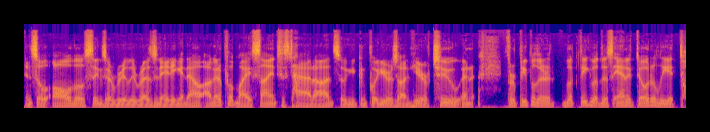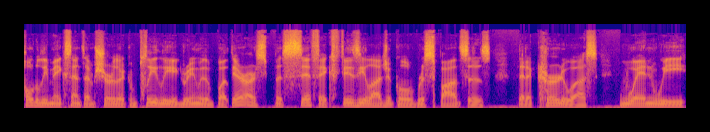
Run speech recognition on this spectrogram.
And so all those things are really resonating. And now I'm going to put my scientist hat on, so you can put yours on here too. And for people that are look think about this anecdotally, it totally makes sense. I'm sure they're completely agreeing with it, but there are specific physiological responses that occur to us when we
